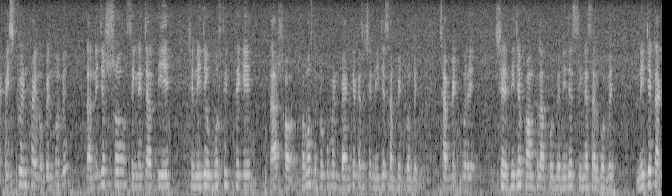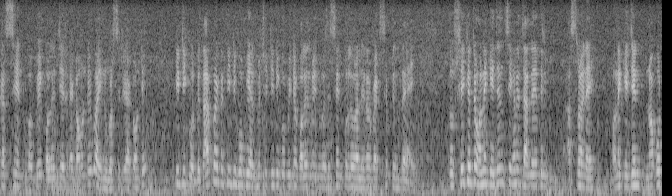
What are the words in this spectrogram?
একটা স্টুডেন্ট ফাইল ওপেন করবে। তার নিজস্ব সিগনেচার দিয়ে সে নিজে উপস্থিত থেকে তার সমস্ত ডকুমেন্ট ব্যাংকের কাছে সে নিজে সাবমিট করবে। সাবমিট করে সে নিজে ফর্ম ফিল আপ করবে, নিজে সিগনেচার করবে, নিজে টাকা সেন্ড করবে কলেজের অ্যাকাউন্টে বা ইউনিভার্সিটির অ্যাকাউন্টে টিটি করবে। তারপর একটা টিটি কপি আসবে। সেই টিটি কপিটা কলেজ বা ইউনিভার্সিটি সেন্ড করলে ওরা লেটার অফ অ্যাকসেপ্টেন্স দেয়। তো সেই ক্ষেত্রে অনেক এজেন্সি এখানে জালিয়াতির আশ্রয় নেয়, অনেক এজেন্ট নগদ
